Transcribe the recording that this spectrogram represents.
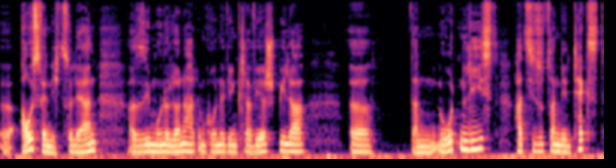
äh, auswendig zu lernen. Also Simone Lönne hat im Grunde wie ein Klavierspieler äh, dann Noten liest, hat sie sozusagen den Text,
